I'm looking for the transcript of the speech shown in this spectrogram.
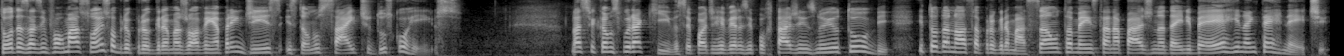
Todas as informações sobre o programa Jovem Aprendiz estão no site dos Correios. Nós ficamos por aqui. Você pode rever as reportagens no YouTube. E toda a nossa programação também está na página da NBR na internet.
